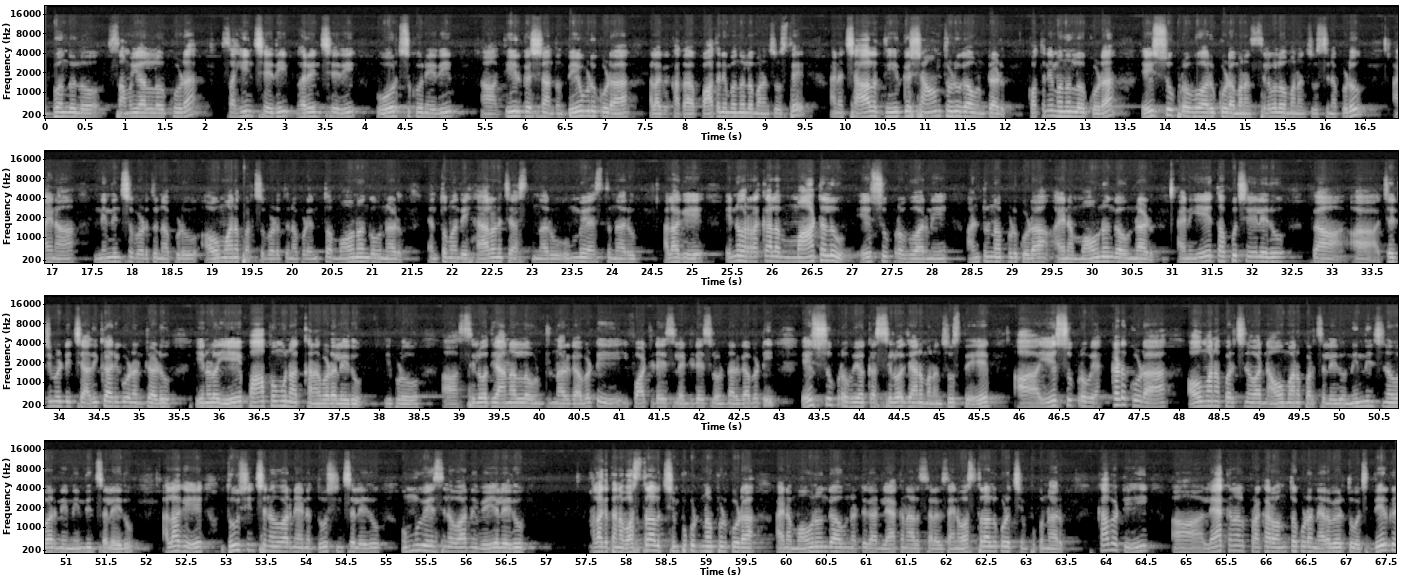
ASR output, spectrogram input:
ఇబ్బందులు సమయాల్లో కూడా సహించేది భరించేది ఓర్చుకునేది దీర్ఘశాంతం. దేవుడు కూడా అలాగ కథ పాత నిబంధనలో మనం చూస్తే ఆయన చాలా దీర్ఘశాంతుడుగా ఉంటాడు. కొత్త నిబంధనలో కూడా యేసు ప్రభు వారు కూడా మనం సెలవులో మనం చూసినప్పుడు ఆయన నిందించబడుతున్నప్పుడు అవమానపరచబడుతున్నప్పుడు ఎంతో మౌనంగా ఉన్నాడు. ఎంతోమంది హేళన చేస్తున్నారు ఉమ్మేస్తున్నారు అలాగే ఎన్నో రకాల మాటలు యేసు ప్రభు వారిని అంటున్నప్పుడు కూడా ఆయన మౌనంగా ఉన్నాడు. ఆయన ఏ తప్పు చేయలేదు. జడ్జిమెంట్ ఇచ్చే అధికారి కూడా అంటాడు ఈయనలో ఏ పాపము నాకు కనబడలేదు. ఇప్పుడు శిలో ధ్యానాల్లో ఉంటున్నారు కాబట్టి ఈ ఫార్టీ డేస్ లెంటీ డేస్లో ఉంటున్నారు కాబట్టి యేసు ప్రభు యొక్క శిలో ధ్యానం మనం చూస్తే ఆ యేసు ప్రభు ఎక్కడ కూడా అవమానపరిచిన వారిని అవమానపరచలేదు నిందించిన వారిని నిందించలేదు. అలాగే దూషించిన వారిని ఆయన దూషించలేదు ఉమ్ము వేసిన వారిని వేయలేదు. అలాగే తన వస్త్రాలు చింపుకుంటున్నప్పుడు కూడా ఆయన మౌనంగా ఉన్నట్టుగా లేఖనాలు సెలవిస్తాయి. ఆయన వస్త్రాలు కూడా చింపుకున్నారు. కాబట్టి లేఖనాల ప్రకారం అంతా కూడా నెరవేరుతూ వచ్చి దీర్ఘ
